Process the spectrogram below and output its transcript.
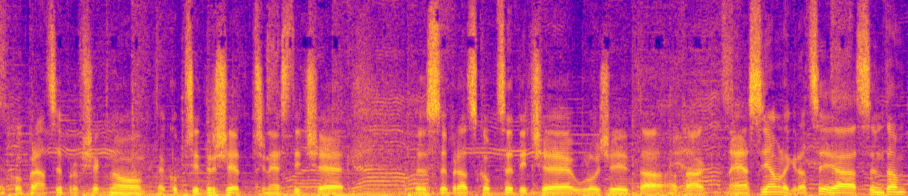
jako práce pro všechno, jako přidržet, přinést tyče, sebrat z kopce tyče, uložit a, a tak. Ne, já si dělám legraci, já jsem tam,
